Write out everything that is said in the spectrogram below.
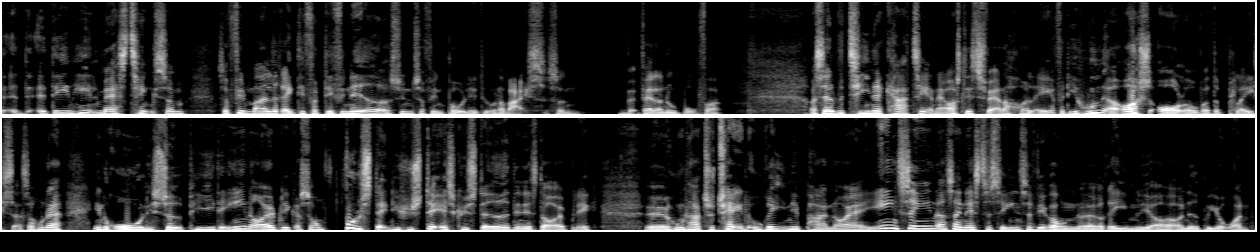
det, det er en hel masse ting, som, som film aldrig rigtig får defineret, og synes at finde på lidt undervejs, sådan, hvad der nu er brug for. Og selve Tina-karakteren er også lidt svært at holde af, fordi hun er også all over the place. Altså hun er en rolig, sød pige det ene øjeblik, og så er hun fuldstændig hysterisk hystade det næste øjeblik. Øh, hun har totalt urinlig paranoia i en scene, og så i næste scene, så virker hun øh, rimelig og, og ned på jorden.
